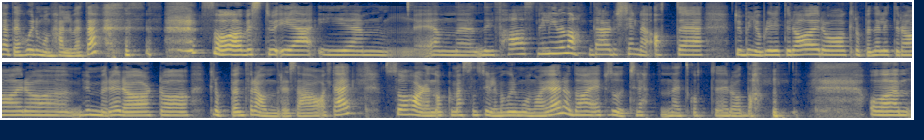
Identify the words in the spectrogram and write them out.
heter Hormonhelvete. Så hvis du er i en, den fasen i livet da, der du kjenner at uh, du begynner å bli litt rar, og kroppen er litt rar, og humøret er rart, og kroppen forandrer seg og alt det her, så har det nok mest sannsynlig med hormoner å gjøre, og da er episode 13 et godt råd, da. og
